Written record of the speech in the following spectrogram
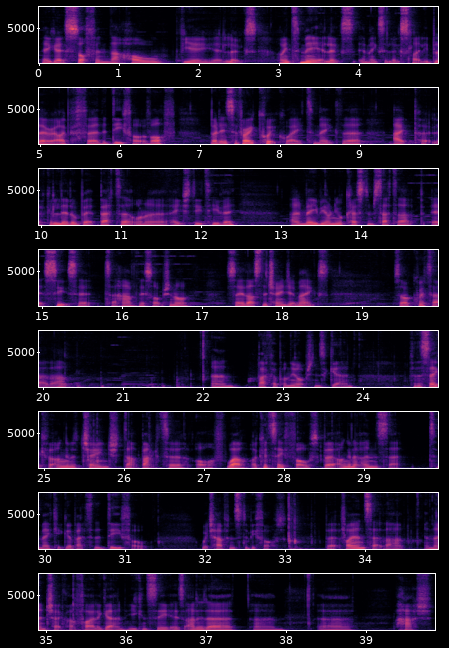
There you go, it softened that whole view. It looks, I mean to me it looks, it makes it look slightly blurry. I prefer the default of off, but it's a very quick way to make the output look a little bit better on a HD TV and maybe on your custom setup it suits it to have this option on. So that's the change it makes. So I'll quit out of that and back up on the options again. For the sake of it, I'm going to change that back to off. Well, I could say false, but I'm going to unset to make it go back to the default, which happens to be false. But if I unset that and then check that file again, you can see it's added a, um, a hash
